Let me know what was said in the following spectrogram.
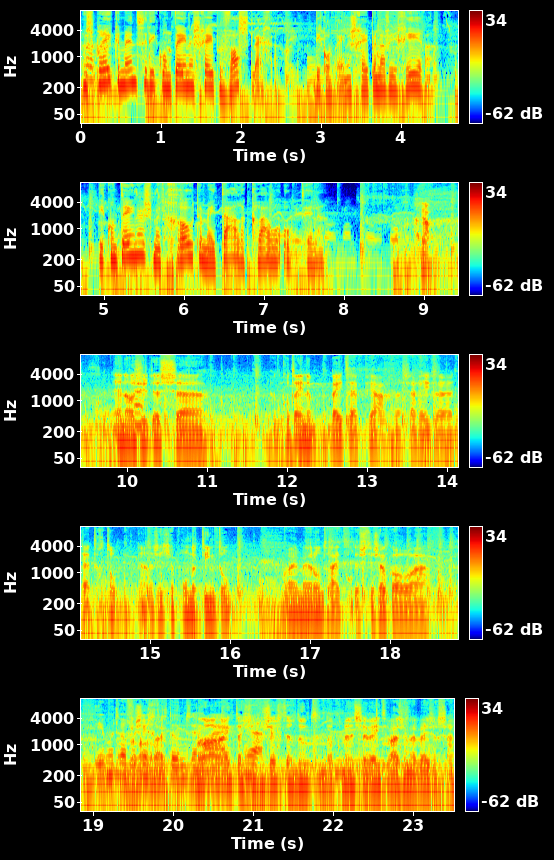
We spreken mensen die containerschepen vastleggen, die containerschepen navigeren, die containers met grote metalen klauwen optillen. Ja, en als je dus eh, een containerbeet hebt, ja, zeg even 30 ton, ja, dan zit je op 110 ton waar je mee rondrijdt. Dus het is ook al uh, Je moet wel voorzichtig doen, zeg belangrijk maar. dat je Ja. voorzichtig doet en dat mensen weten waar ze mee bezig zijn.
